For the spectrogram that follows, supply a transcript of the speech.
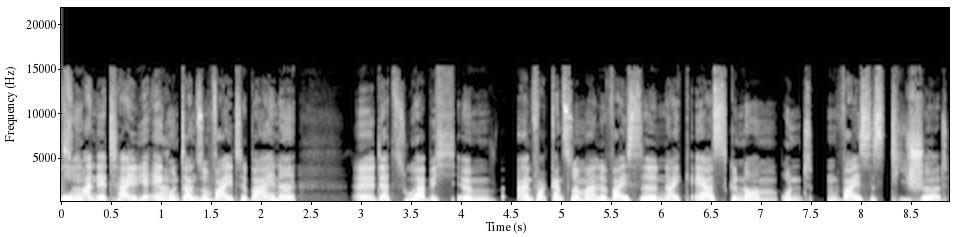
So. Oben an der Taille eng Ja. und dann so weite Beine. Äh, dazu habe ich ähm, einfach ganz normale weiße Nike Airs genommen und ein weißes T-Shirt.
